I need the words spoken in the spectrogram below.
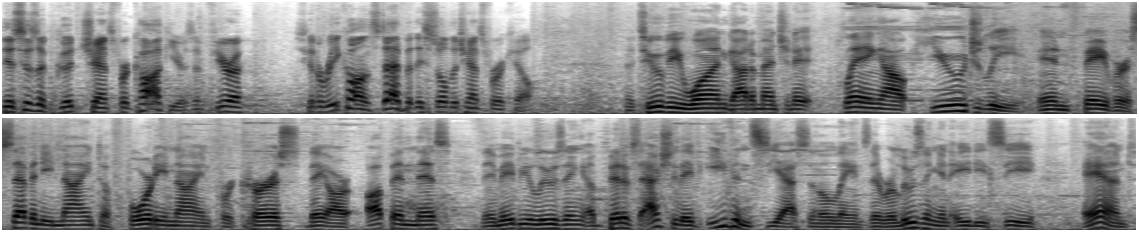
This is a good chance for Cog here. Zamphira, he's going to recall instead, but they still have the chance for a kill. The 2v1, got to mention it, playing out hugely in favor. 79 to 49 for Curse. They are up in this. They may be losing a bit of... Actually, they've even CS in the lanes. They were losing in ADC and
